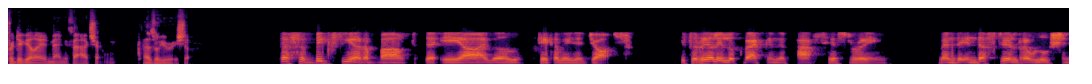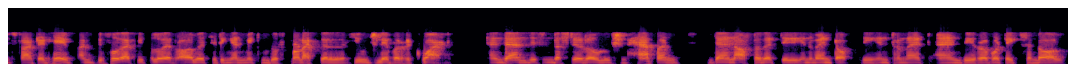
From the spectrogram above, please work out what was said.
particularly in manufacturing as we reshore? There's a big fear about the AI will take away the jobs. If you really look back in the past history, when the industrial revolution started, hey, and before that, people were always sitting and making those products. There was a huge labor required. And then this industrial revolution happened. Then after that, the invent of the internet and the robotics and all,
